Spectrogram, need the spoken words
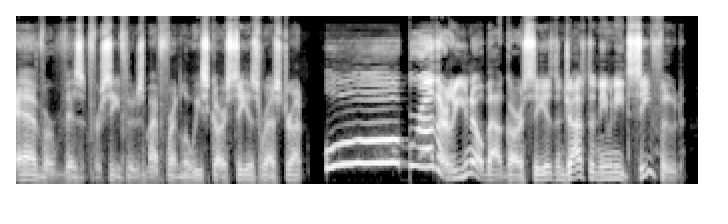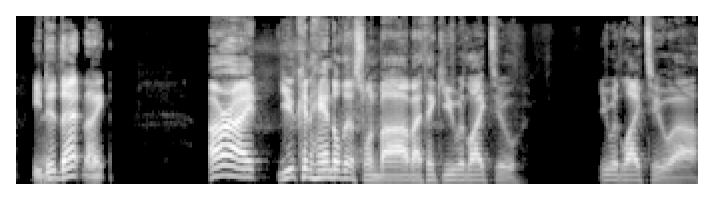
ever visit for seafood is my friend Luis Garcia's restaurant. Ooh, brother, you know about Garcia's, and Josh didn't even eat seafood. He did that night. All right, you can handle this one, Bob. I think you would like to, you would like to uh,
